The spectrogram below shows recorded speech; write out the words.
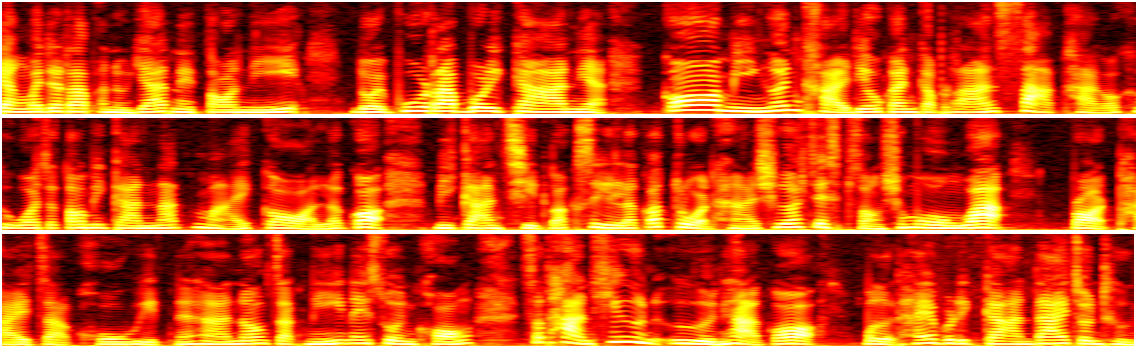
ยังไม่ได้รับอนุญาตในตอนนี้ โดยผู้รับบริการเนี่ยก็มีเงื่อนไขเดียวกันกับร้านสักค่ะ ก็คือว่าจะต้องมีการนัดหมายก่อน แล้วก็มีการฉีดวัคซีนแล้วก็ตรวจหาเชื้อ 72 ชั่วโมงว่า ปลอดภัยจากโควิดนะคะนอกจากนี้ในส่วนของสถานที่อื่นๆค่ะก็เปิดให้บริการได้จนถึง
